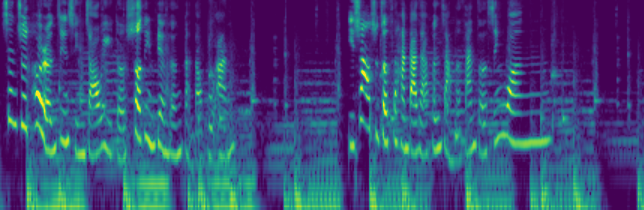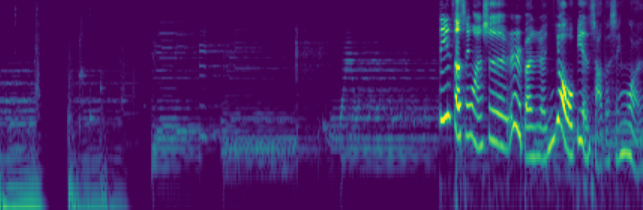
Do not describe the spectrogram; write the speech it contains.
限制客人进行交易的设定变更感到不安。以上是这次和大家分享的三则新闻。第一则新闻是日本人又变少的新闻。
